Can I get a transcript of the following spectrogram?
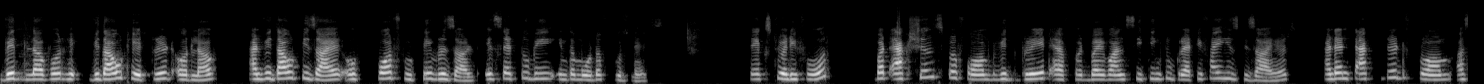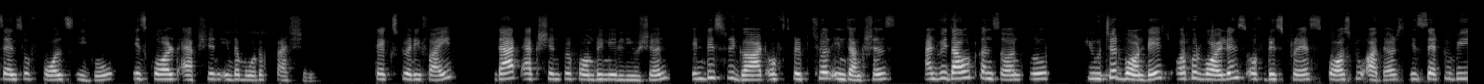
with love or without hatred or love and without desire of for fruitive result is said to be in the mode of goodness. Text 24 but actions performed with great effort by one seeking to gratify his desires and enacted from a sense of false ego is called action in the mode of passion. Text 25 that action performed in illusion, in disregard of scriptural injunctions, and without concern for future bondage or for violence of distress caused to others is said to be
